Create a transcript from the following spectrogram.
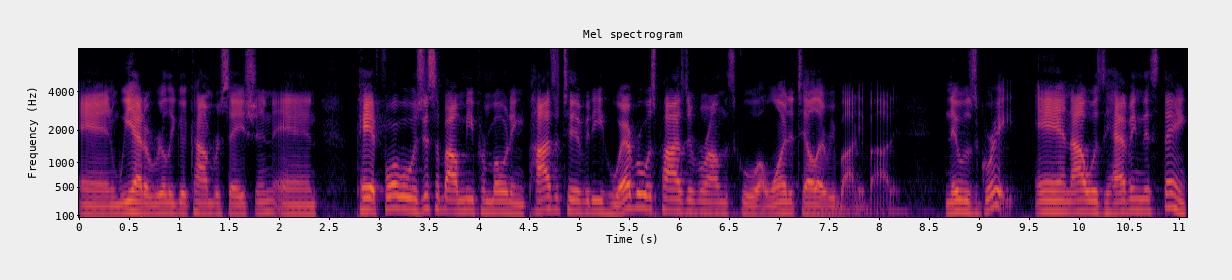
and we had a really good conversation. And Pay It Forward was just about me promoting positivity. Whoever was positive around the school, I wanted to tell everybody about it, and it was great. And I was having this thing,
